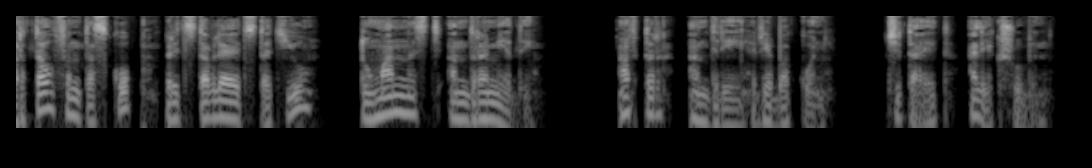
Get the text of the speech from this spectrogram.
Портал «Фантаскоп» представляет статью «Туманность Андромеды». Автор Андрей Рябоконь. Читает Олег Шубин.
